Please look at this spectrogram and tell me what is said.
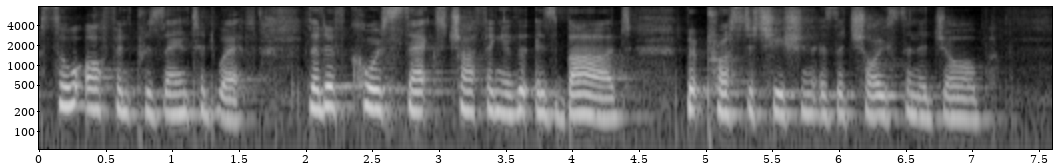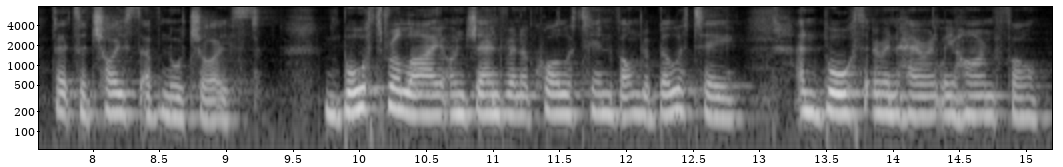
so often presented with that, of course, sex trafficking is bad, but prostitution is a choice and a job. It's a choice of no choice. Both rely on gender inequality and vulnerability, and both are inherently harmful.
